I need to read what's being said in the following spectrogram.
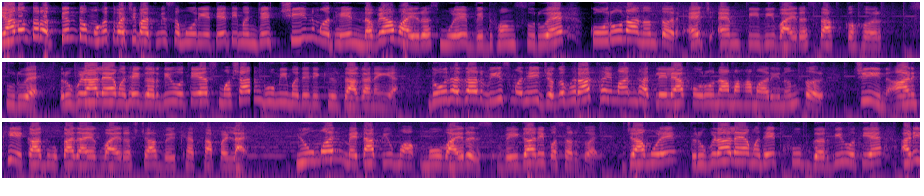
यानंतर अत्यंत महत्वाची बातमी समोर येते. ती म्हणजे चीनमध्ये नव्या व्हायरसमुळे विध्वंस सुरू आहे. कोरोनानंतर एच एम पी व्ही व्हायरसचा कहर सुरू आहे. रुग्णालयामध्ये गर्दी होते. स्मशानभूमीमध्ये देखील जागा नाही आहे. दोन हजार वीसमध्ये जगभरात थैमान घातलेल्या कोरोना महामारीनंतर चीन आणखी एका धोकादायक व्हायरसच्या विळख्यात सापडलाय. ह्युमन मेटाप्युमो व्हायरस वेगाने पसरतोय ज्यामुळे रुग्णालयामध्ये खूप गर्दी होतीये आणि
